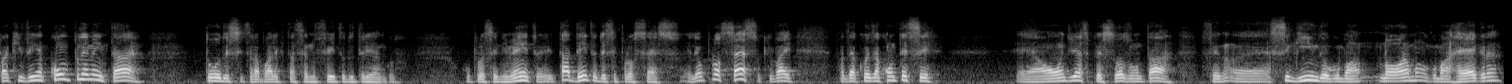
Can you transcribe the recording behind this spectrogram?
para que venha complementar todo esse trabalho que está sendo feito do triângulo. O procedimento está dentro desse processo. Ele é o processo que vai fazer a coisa acontecer. É onde as pessoas vão estar tá é, seguindo alguma norma, alguma regra,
